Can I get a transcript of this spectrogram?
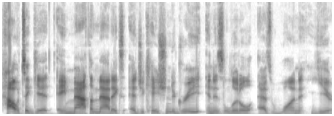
how to get a mathematics education degree in as little as one year.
